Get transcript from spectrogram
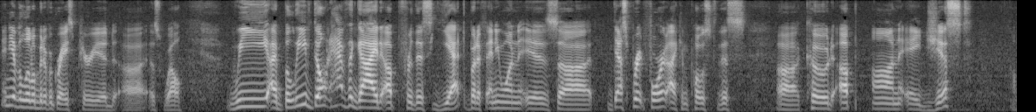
and you have a little bit of a grace period uh, as well. We, I believe, don't have the guide up for this yet, but if anyone is uh, desperate for it, I can post this uh, code up on a gist. I'll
